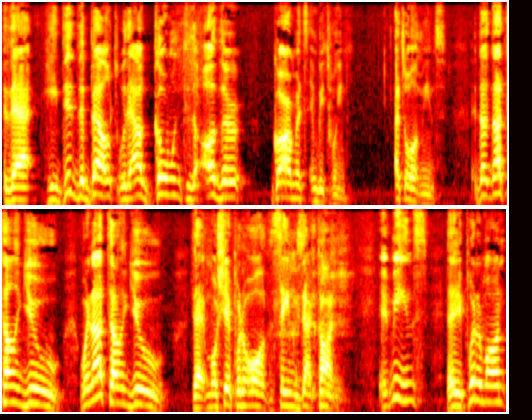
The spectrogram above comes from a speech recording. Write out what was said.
that he did the belt without going to the other garments in between. That's all it means. It does not telling you, we're not telling you that Moshe put it all at the same exact time. It means that he put them on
